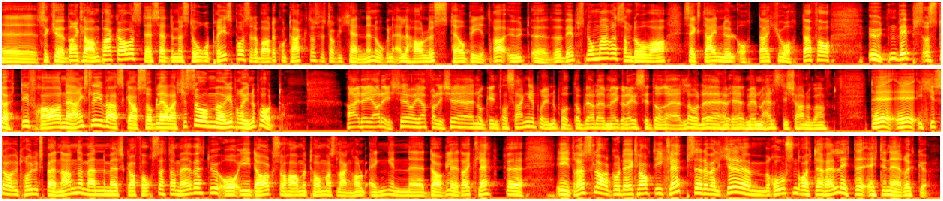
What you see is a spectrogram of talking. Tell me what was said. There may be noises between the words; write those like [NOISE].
Eh, så kjøper reklamepakke av oss. Det setter vi stor pris på. Så det er bare å kontakte oss hvis dere kjenner noen eller har lyst til å bidra utover vips nummeret som da var 610828. For uten Vips og støtte fra næringslivet, Asker, så blir det ikke så mye Brynepod. Nei, det gjør det ikke, og iallfall ikke noe interessante Brynepod. Da blir det meg og deg som sitter og reeller, og det vil vi helst ikke ha noe av. Det er ikke så utrolig spennende, men vi skal fortsette med, vet du. Og i dag så har vi Thomas Langholm Engen, eh, daglig leder i Klepp eh, idrettslag. Og det er klart, i Klepp så er det vel ikke mm, rosenrødt der heller etter, etter nedrykket.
